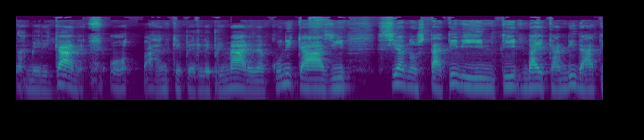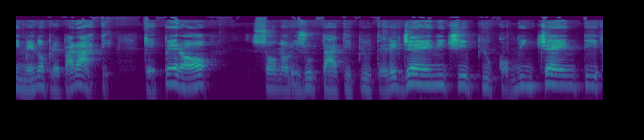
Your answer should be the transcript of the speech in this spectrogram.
americane o anche per le primarie in alcuni casi siano stati vinti dai candidati meno preparati, che però sono risultati più telegenici, più convincenti,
